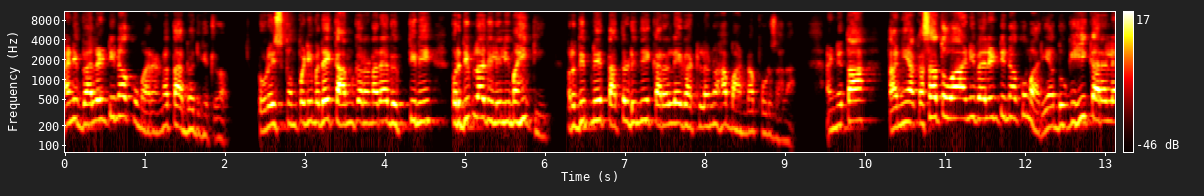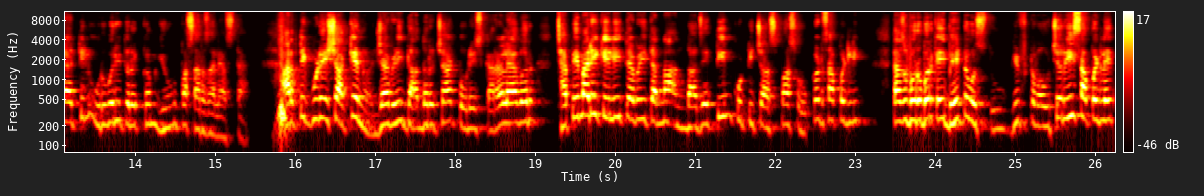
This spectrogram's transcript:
आणि व्हॅलेंटिना कुमार यांना ताब्यात घेतलं. टोरेस कंपनीमध्ये काम करणाऱ्या व्यक्तीने प्रदीपला दिलेली माहिती प्रदीपने तातडीने कार्यालय गाठल्यानं हा भांडाफोड झाला. अन्यथा तानिया कसातोवा आणि व्हॅलेंटिना कुमार या दोघीही कार्यालयातील उर्वरित रक्कम घेऊन पसार झाल्या असत्या. आर्थिक गुन्हे शाखेनं ज्यावेळी दादरच्या टोरेस कार्यालयावर छापेमारी केली त्यावेळी त्यांना अंदाजे तीन कोटीच्या आसपास रोकड सापडली. त्याचबरोबर काही भेटवस्तू गिफ्ट वाउचरही सापडलेत.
